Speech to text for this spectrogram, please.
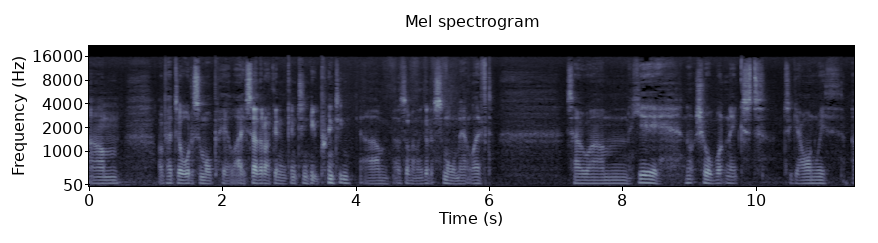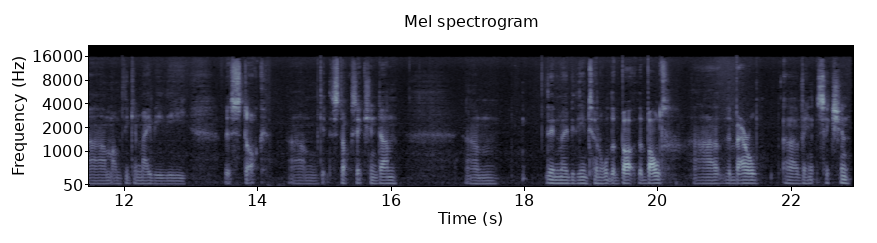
Um, I've had to order some more PLA so that I can continue printing, um, as I've only got a small amount left. So um, yeah, not sure what next to go on with. Um, I'm thinking maybe the the stock, um, get the stock section done. Um, then maybe the internal, the bo the bolt, uh, the barrel uh, vent section,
